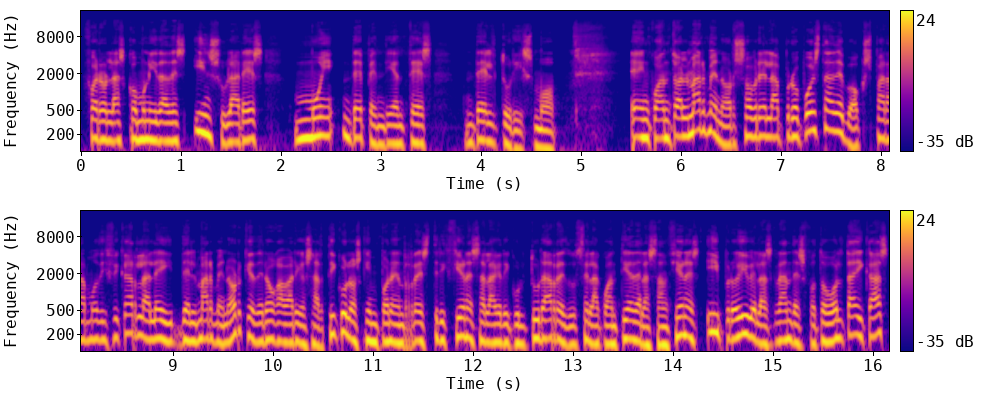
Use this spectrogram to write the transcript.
fueron las comunidades insulares muy dependientes del turismo. En cuanto al Mar Menor, sobre la propuesta de Vox para modificar la ley del Mar Menor, que deroga varios artículos que imponen restricciones a la agricultura, reduce la cuantía de las sanciones y prohíbe las grandes fotovoltaicas,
